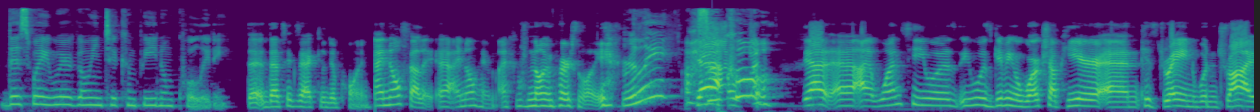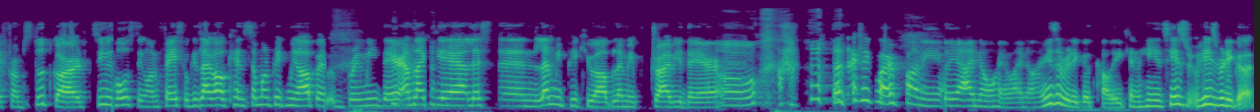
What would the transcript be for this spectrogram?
This way we're going to compete on quality. Th- that's exactly the point. I know Felix. I know him. I know him personally. Really? Oh, Yeah, so cool. Yeah. Uh, I once he was he was giving a workshop here, and his drain wouldn't drive from Stuttgart. So he was posting on Facebook. He's like, "Oh, can someone pick me up and bring me there?" I'm like, "Yeah, listen, let me pick you up. Let me drive you there." Oh. That's actually quite funny. So yeah, I know him. I know him. He's a really good colleague, and he's he's he's really good.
